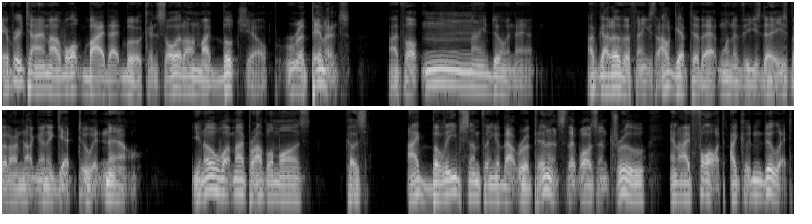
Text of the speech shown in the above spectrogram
Every time I walked by that book and saw it on my bookshelf, Repentance, I thought, mm, I ain't doing that. I've got other things. I'll get to that one of these days, but I'm not going to get to it now. You know what my problem was? Because I believed something about repentance that wasn't true, and I thought I couldn't do it.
